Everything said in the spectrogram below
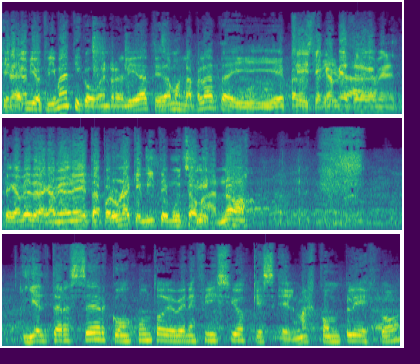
el cambio climático o en realidad te damos la plata y es para Sí, te cambiaste la camioneta. Te cambiaste la camioneta por una que emite mucho más. No. Y el tercer conjunto de beneficios, que es el más complejo,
